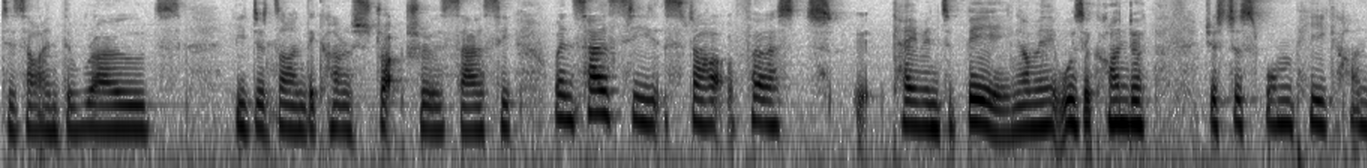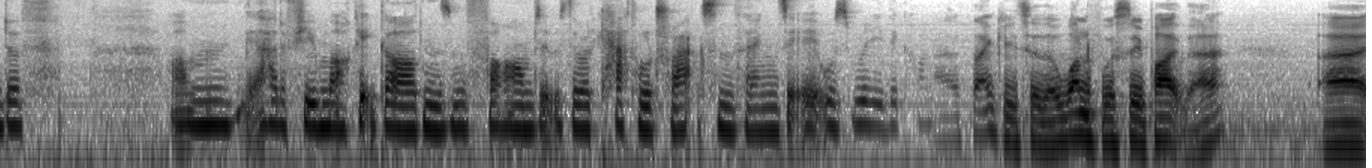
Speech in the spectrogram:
designed the roads. He designed the kind of structure of Southsea. When Southsea start first came into being, I mean, it was a kind of just a swampy kind of. Um, it had a few market gardens and farms. It was there were cattle tracks and things. It, it was really the kind. Uh, thank you to the wonderful Sue Pike there, uh,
